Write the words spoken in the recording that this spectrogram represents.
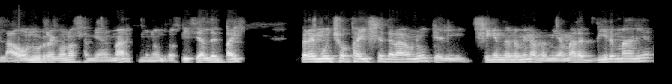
La ONU reconoce a Myanmar como nombre oficial del país, pero hay muchos países de la ONU que siguen denominando Myanmar Birmania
